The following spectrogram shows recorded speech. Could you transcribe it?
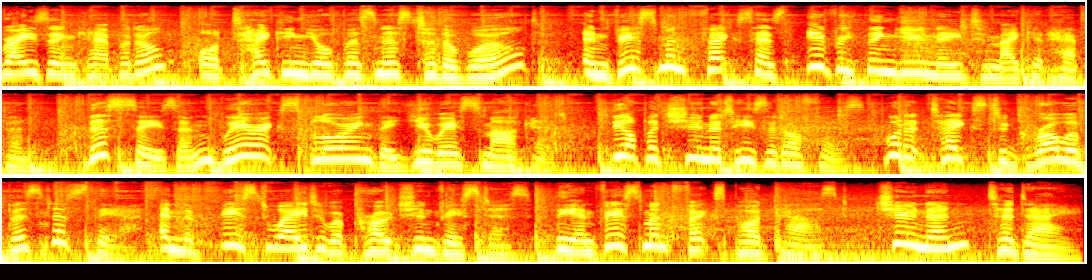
Raising capital or taking your business to the world? Investment Fix has everything you need to make it happen. This season, we're exploring the US market, the opportunities it offers, what it takes to grow a business there, and the best way to approach investors. The Investment Fix podcast. Tune in today.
